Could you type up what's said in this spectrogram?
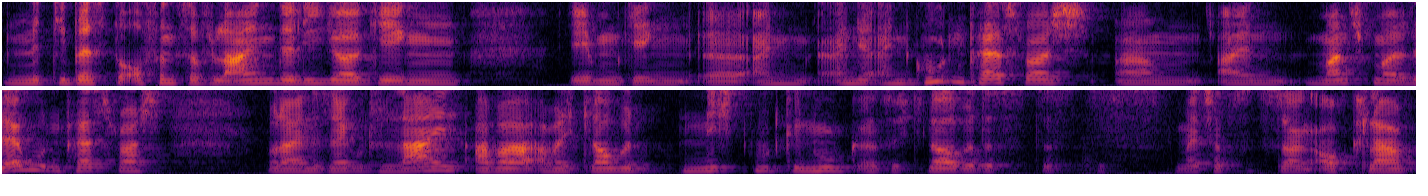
mit die beste Offensive Line der Liga gegen eben gegen äh, einen, eine, einen guten Pass Rush, ähm, einen manchmal sehr guten Pass Rush oder eine sehr gute Line, aber, aber ich glaube nicht gut genug. Also ich glaube, dass, dass das Matchup sozusagen auch klar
